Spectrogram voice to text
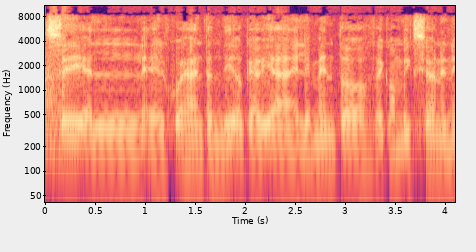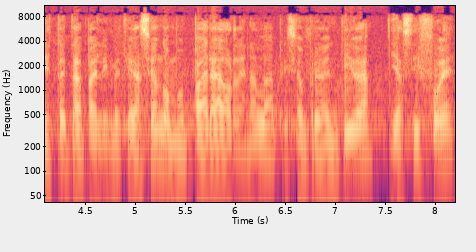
Sí, el, juez ha entendido que había elementos de convicción en esta etapa de la investigación como para ordenar la prisión preventiva y así fue.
